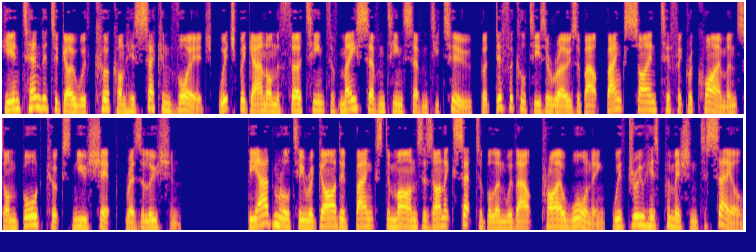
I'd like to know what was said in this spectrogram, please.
He intended to go with Cook on his second voyage, which began on 13 May 1772, but difficulties arose about Banks' scientific requirements on board Cook's new ship, Resolution. The Admiralty regarded Banks' demands as unacceptable and without prior warning, withdrew his permission to sail.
